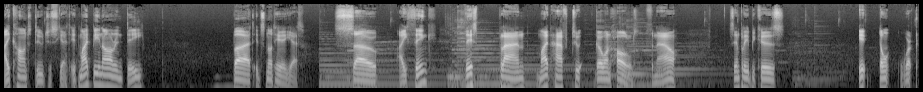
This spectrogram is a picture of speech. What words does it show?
I can't do just yet. It might be in R&D, but it's not here yet. So, I think this plan might have to go on hold for now, simply because it don't work.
